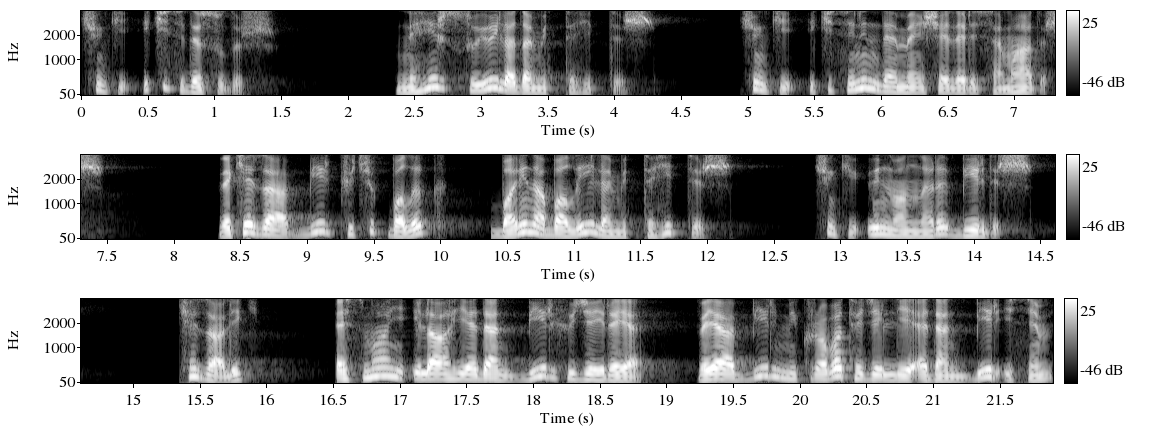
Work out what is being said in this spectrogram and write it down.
Çünkü ikisi de sudur. Nehir suyuyla da müttehittir. Çünkü ikisinin de menşeleri semadır. Ve keza bir küçük balık balina balığıyla müttehittir. Çünkü ünvanları birdir. Kezalik, Esma-i ilahiyeden bir hücreye veya bir mikroba tecelli eden bir isim,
